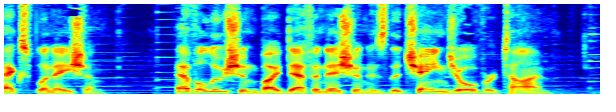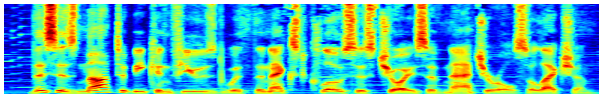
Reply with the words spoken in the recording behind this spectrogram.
Explanation. Evolution by definition is the change over time. This is not to be confused with the next closest choice of natural selection.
